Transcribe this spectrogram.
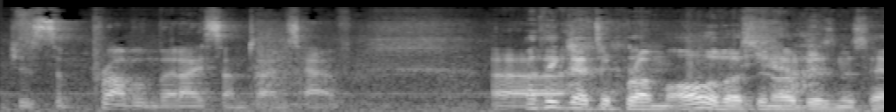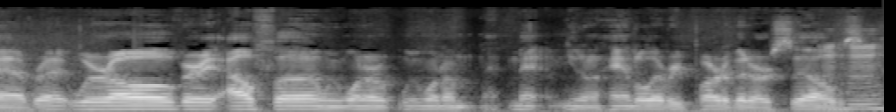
which is a problem that I sometimes have. Uh, I think that's a problem all of us in our business have, right? We're all very alpha, and we want to we want to you know handle every part of it ourselves. Mhm.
